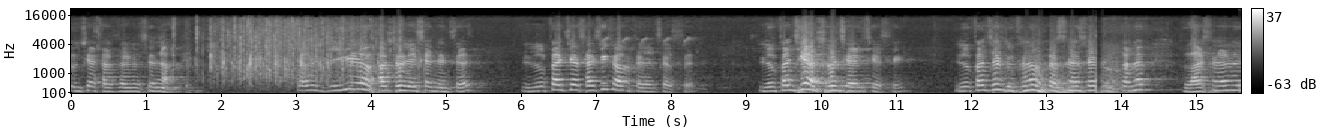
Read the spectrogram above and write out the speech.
तुमच्या खासदाराचं नाव. त्यामुळे दिल्लीला पाठवल्याच्या नंतर लोकांच्यासाठी काम करायचं असतं. लोकांची आठवण ठेवायची असते. लोकांचं दुखणं प्रश्नाच्या लोकांना भाषणानं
